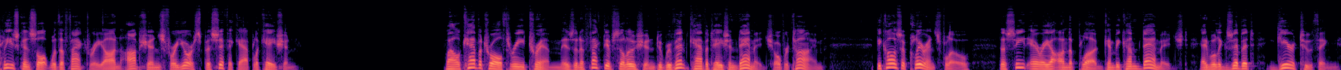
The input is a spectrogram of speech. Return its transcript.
Please consult with the factory on options for your specific application. While Cavitrol 3 trim is an effective solution to prevent cavitation damage over time, because of clearance flow, the seat area on the plug can become damaged and will exhibit gear toothing.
